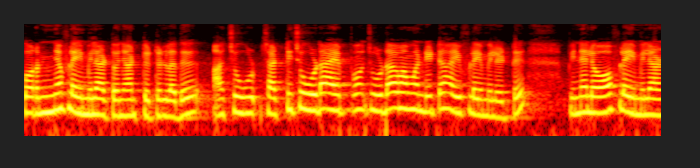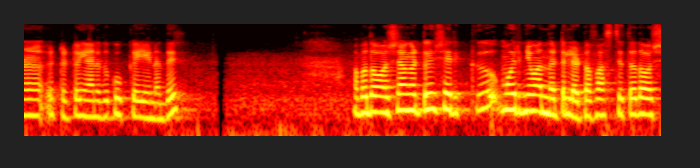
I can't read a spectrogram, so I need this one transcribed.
കുറഞ്ഞ ഫ്ലെയിമിലാട്ടോ ഞാൻ ഇട്ടിട്ടുള്ളത്. ആ ചൂ ചട്ടി ചൂടായപ്പോൾ ചൂടാവാൻ വേണ്ടിയിട്ട് ഹൈ ഫ്ലെയിമിലിട്ട് പിന്നെ ലോ ഫ്ലെയിമിലാണ് ഇട്ടിട്ട് ഞാനിത് കുക്ക് ചെയ്യണത്. അപ്പോൾ ദോശ അങ്ങോട്ട് ശരിക്ക് മുരിഞ്ഞ് വന്നിട്ടില്ല കേട്ടോ ഫസ്റ്റത്തെ ദോശ.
